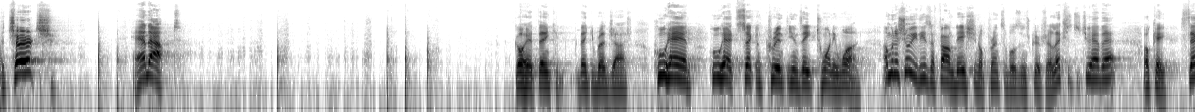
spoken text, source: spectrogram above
the church and out. Go ahead. Thank you. Thank you, Brother Josh. Who had who had 2 Corinthians 8:21? I'm going to show you these are foundational principles in Scripture. Alexis, did you have that? Okay, 2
